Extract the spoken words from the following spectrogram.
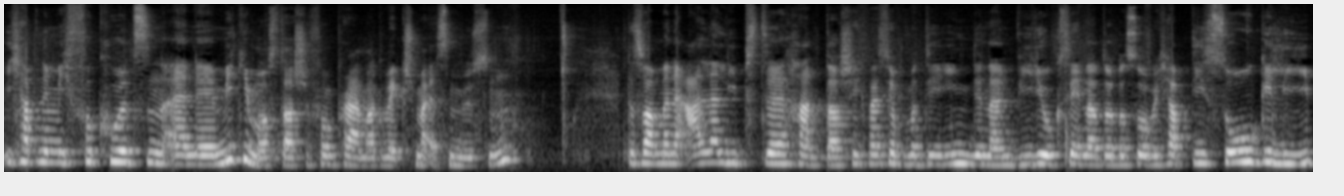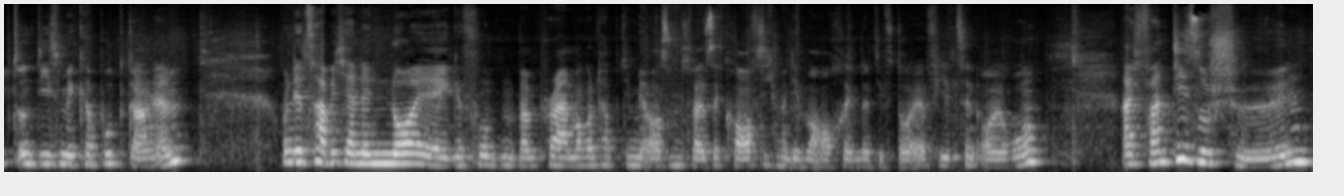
ich habe nämlich vor kurzem eine Mickey Mouse Tasche von Primark wegschmeißen müssen. Das war meine allerliebste Handtasche. Ich weiß nicht, ob man die in einem Video gesehen hat oder so, aber ich habe die so geliebt und die ist mir kaputt gegangen. Und jetzt habe ich eine neue gefunden beim Primark und habe die mir ausnahmsweise gekauft. Ich meine, die war auch relativ teuer, 14 Euro. Ich fand die so schön.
